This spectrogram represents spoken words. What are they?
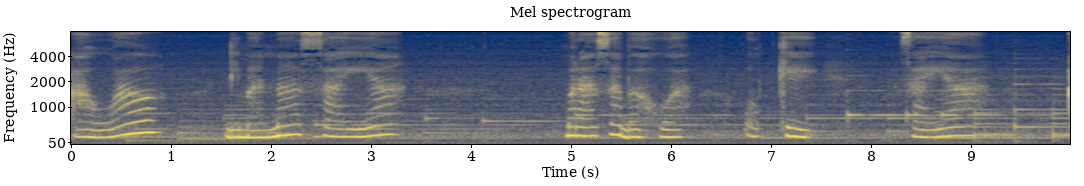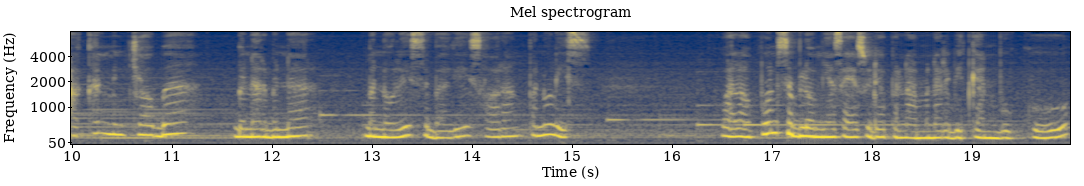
awal di mana saya merasa bahwa oke saya akan mencoba benar-benar menulis sebagai seorang penulis. Walaupun sebelumnya saya sudah pernah menerbitkan buku,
